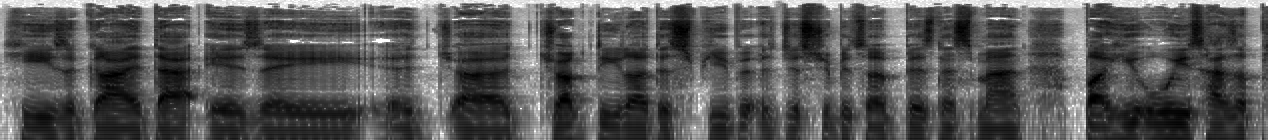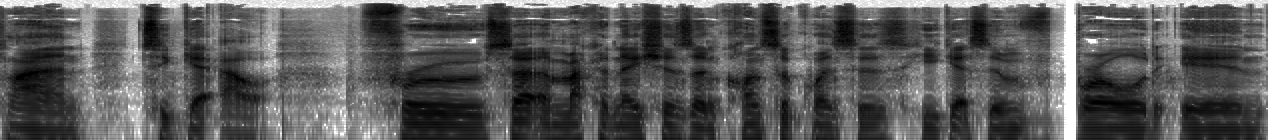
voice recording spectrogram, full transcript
he's a guy that is a, a, uh drug dealer, distributor, distributor, businessman, but he always has a plan to get out. Through certain machinations and consequences, he gets embroiled in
